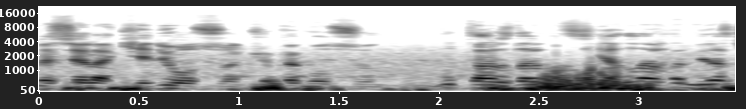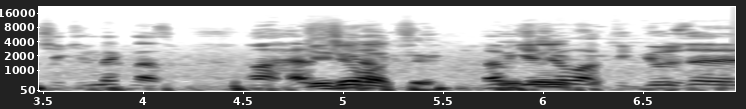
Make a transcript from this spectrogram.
mesela kedi olsun, köpek olsun. Bu tarzlarda siyahlardan biraz çekilmek lazım. Ha, her Gece siyah, vakti. Tabii gece özellikle. vakti göze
